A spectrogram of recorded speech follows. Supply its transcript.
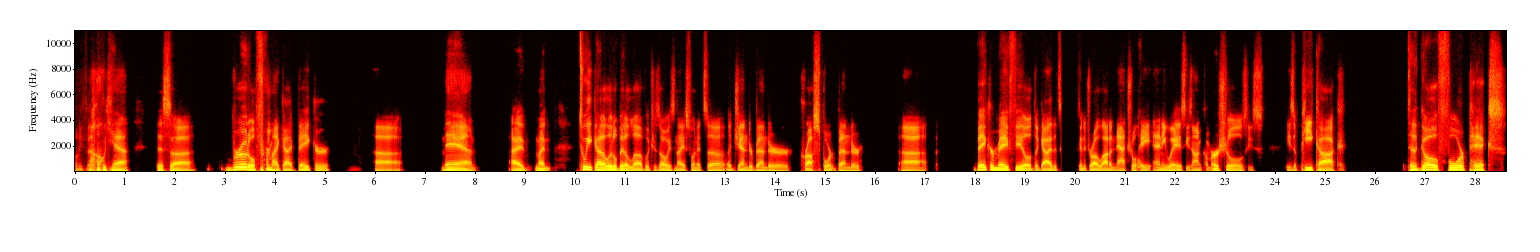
25th. Oh yeah. This uh brutal for my guy Baker. Uh man, I my tweet got a little bit of love, which is always nice when it's a, a gender bender, cross sport bender. Uh Baker Mayfield, the guy that's going to draw a lot of natural hate anyways. He's on commercials. He's he's a peacock. To go four picks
